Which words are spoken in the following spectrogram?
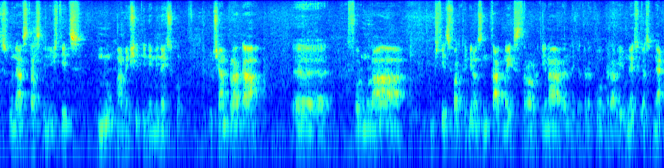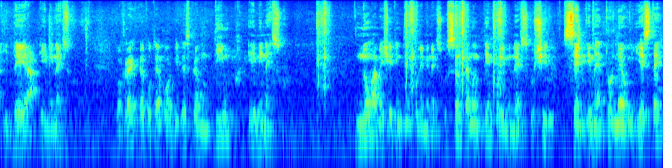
Spunea, stați liniștiți, nu am ieșit din Eminescu. Lucian Blaga uh, formula, cum știți foarte bine, o sintagmă extraordinară în legătură cu opera lui Eminescu, el spunea ideea Eminescu. Eu cred că putem vorbi despre un timp Eminescu. Nu am ieșit din timpul Eminescu. Suntem în timpul Eminescu și sentimentul meu este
